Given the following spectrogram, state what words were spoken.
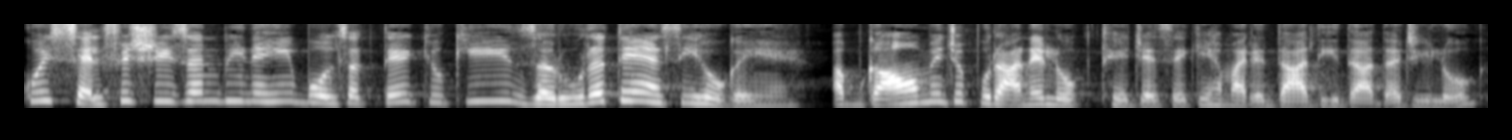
कोई सेल्फिश रीज़न भी नहीं बोल सकते क्योंकि ज़रूरतें ऐसी हो गई हैं। अब गाँव में जो पुराने लोग थे जैसे कि हमारे दादी दादाजी लोग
